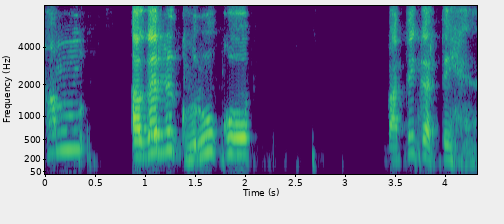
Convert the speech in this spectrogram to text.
हम अगर गुरु को बातें करते हैं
